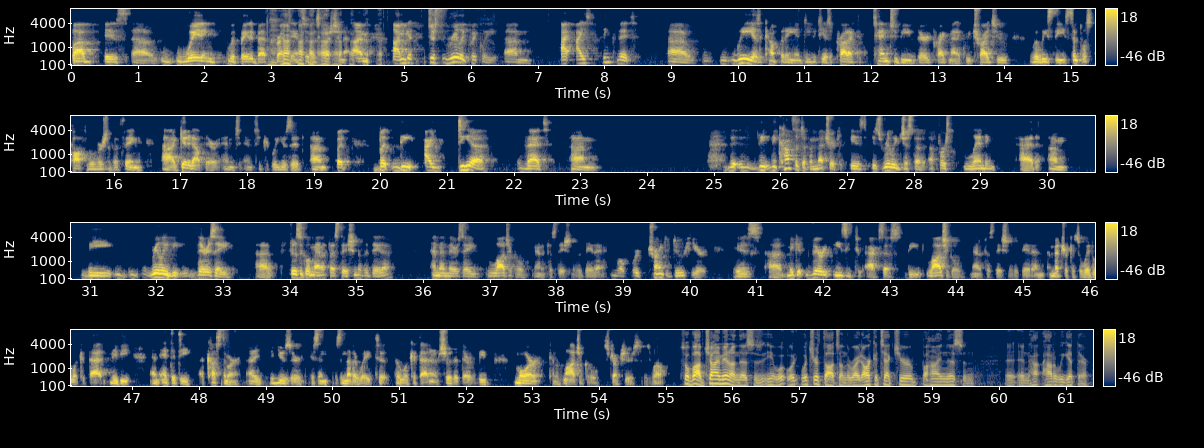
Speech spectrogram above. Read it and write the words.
Bob is uh, waiting with bated breath to answer this question. I'm, I'm just really quickly. Um, I, I, think that uh, we as a company and DBT as a product tend to be very pragmatic. We try to release the simplest possible version of a thing, uh, get it out there, and and see people use it. Um, but but the idea that um, the, the, the concept of a metric is is really just a, a first landing pad. Um, the really the there is a uh, physical manifestation of the data, and then there's a logical manifestation of the data. And what we're trying to do here is uh, make it very easy to access the logical manifestation of the data. And a metric is a way to look at that. Maybe an entity, a customer, a, user is, an, is another way to, to look at that. And I'm sure that there will be more kind of logical structures as well. So Bob, chime in on this. Is, you know, what, what's your thoughts on the right architecture behind this and, and how, how do we get there?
